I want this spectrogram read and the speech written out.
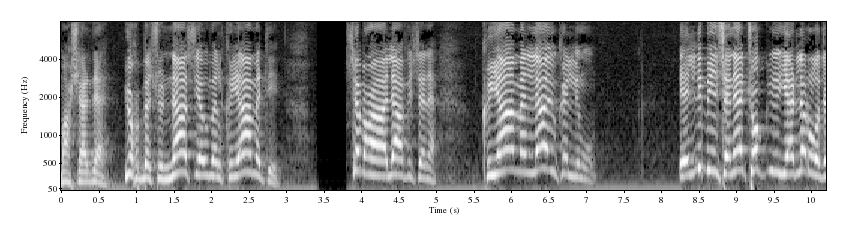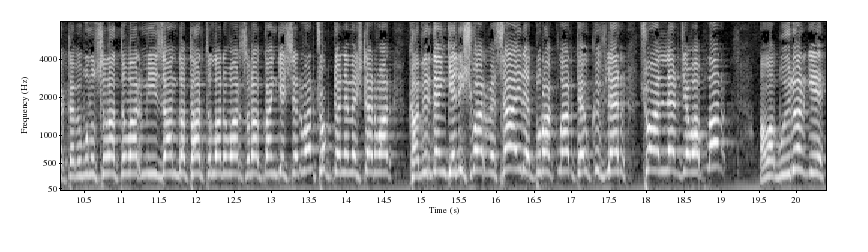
Mahşerde. Yuhbesun nas yevmel kıyameti. Seb'a alafi sene. Kıyamen la yükellimun 50 bin sene çok yerler olacak. Tabi bunun sıratı var, mizanda tartıları var, sırattan geçleri var, çok dönemeçler var, kabirden geliş var vesaire, duraklar, tevkifler, sualler, cevaplar. Ama buyuruyor ki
